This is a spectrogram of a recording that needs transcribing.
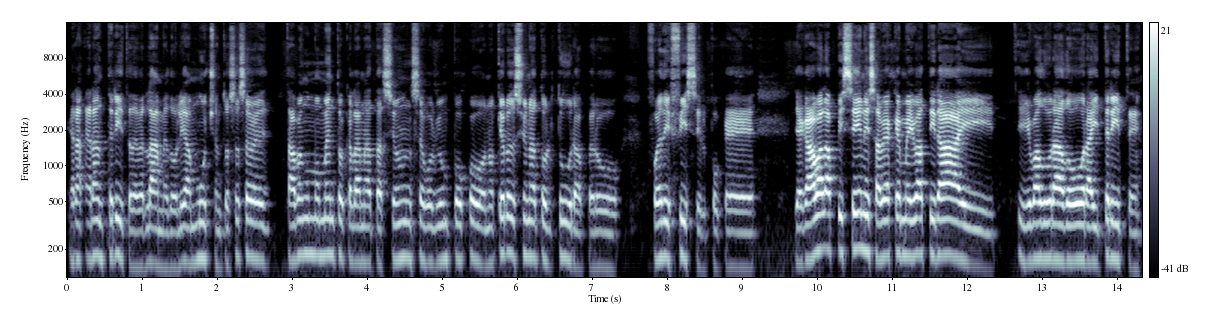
eran, eran tristes, de verdad, me dolía mucho. Entonces estaba en un momento que la natación se volvió un poco, no quiero decir una tortura, pero fue difícil porque llegaba a la piscina y sabía que me iba a tirar y iba a durar dos horas y triste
